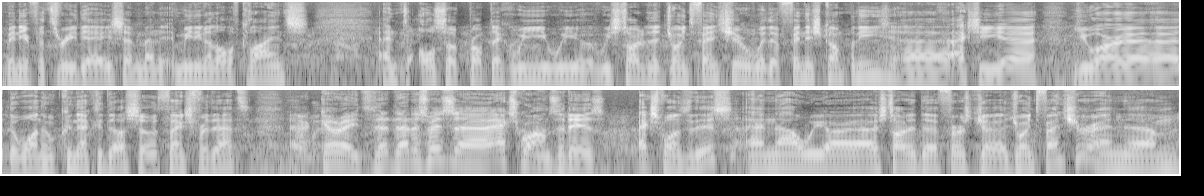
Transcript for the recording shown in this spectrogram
Been here for three days and meeting a lot of clients, and also PropTech. We we we started a joint venture with a Finnish company. Uh, actually, uh, you are uh, the one who connected us, so thanks for that. great. That is with XQuants. It is XQuants. It is, and now we are started the first jo joint venture and. Um,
